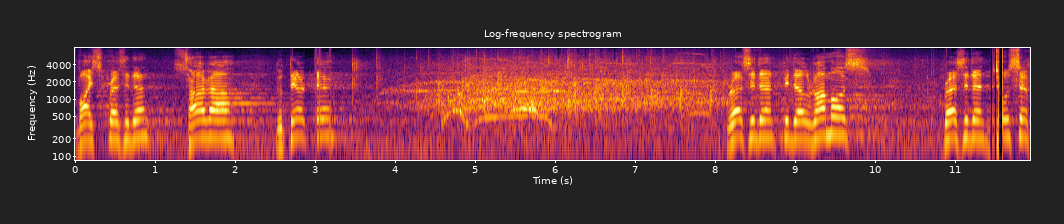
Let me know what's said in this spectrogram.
Vice President Sara Duterte, President Fidel Ramos, President Joseph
